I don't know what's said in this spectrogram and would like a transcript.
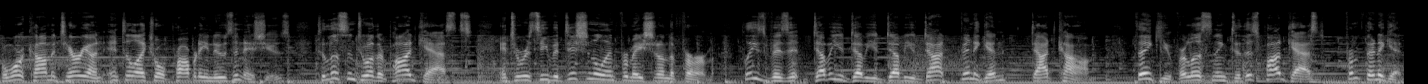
For more commentary on intellectual property news and issues, to listen to other podcasts, and to receive additional information on the firm, please visit www.finnegan.com. Thank you for listening to this podcast from Finnegan.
